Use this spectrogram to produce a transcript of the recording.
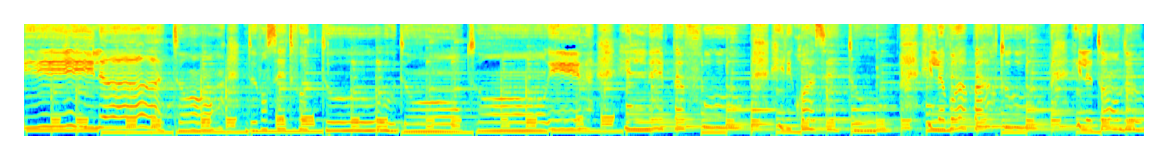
Il attend devant cette photo d'antan. Il, il n'est pas fou, il y croit, c'est tout. Il la voit partout, il attend debout.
